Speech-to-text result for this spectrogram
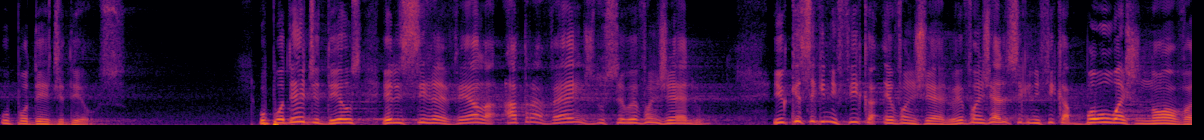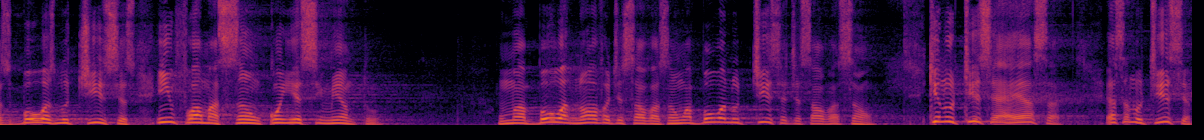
o poder de Deus. O poder de Deus, ele se revela através do seu Evangelho. E o que significa evangelho? Evangelho significa boas novas, boas notícias, informação, conhecimento. Uma boa nova de salvação, uma boa notícia de salvação. Que notícia é essa? Essa notícia,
